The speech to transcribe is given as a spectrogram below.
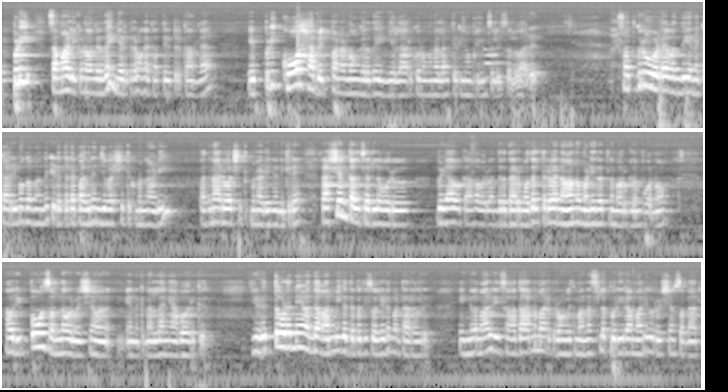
எப்படி சமாளிக்கணுங்கிறத இங்கே இருக்கிறவங்க கற்றுக்கிட்டு இருக்காங்க. எப்படி கோ ஹேபிட் பண்ணணுங்கிறத இங்கே எல்லாருக்கும் ரொம்ப நல்லா தெரியும் அப்படின்னு சொல்லி சொல்லுவார். சத்குருவோட வந்து எனக்கு அறிமுகம் வந்து கிட்டத்தட்ட பதினஞ்சு வருஷத்துக்கு முன்னாடி பதினாறு வருஷத்துக்கு முன்னாடி நினைக்கிறேன். ரஷ்யன் கல்ச்சரில் ஒரு விழாவுக்காக அவர் வந்திருந்தார். முதல் தடவை நானும் மணிரத்னம் அவர்களும் போனோம். அவர் இப்போவும் சொன்ன ஒரு விஷயம் எனக்கு நல்லா ஞாபகம் இருக்குது எடுத்த உடனே வந்து ஆன்மீகத்தை பற்றி சொல்லிட மாட்டார் அவர். எங்களை மாதிரி சாதாரணமாக இருக்கிறவங்களுக்கு மனசில் புரிகிற மாதிரி ஒரு விஷயம் சொன்னார்.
